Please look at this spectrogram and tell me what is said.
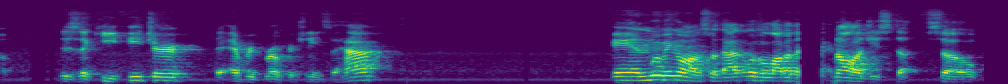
So this is a key feature that every brokerage needs to have. And moving on, so that was a lot of the technology stuff. So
